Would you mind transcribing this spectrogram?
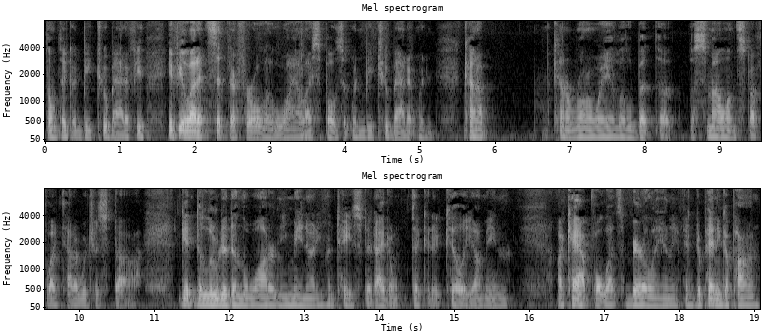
don't think it would be too bad if you if you let it sit there for a little while. I suppose it wouldn't be too bad. It would kind of kind of run away a little bit the the smell and stuff like that. It would just uh, get diluted in the water, and you may not even taste it. I don't think it'd kill you. I mean, a capful that's barely anything, depending upon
